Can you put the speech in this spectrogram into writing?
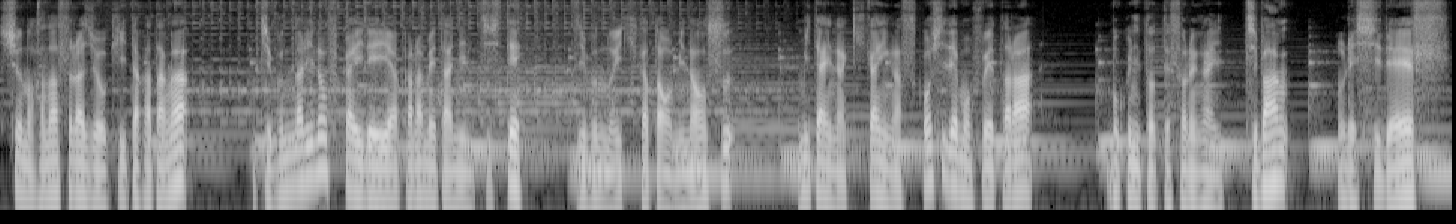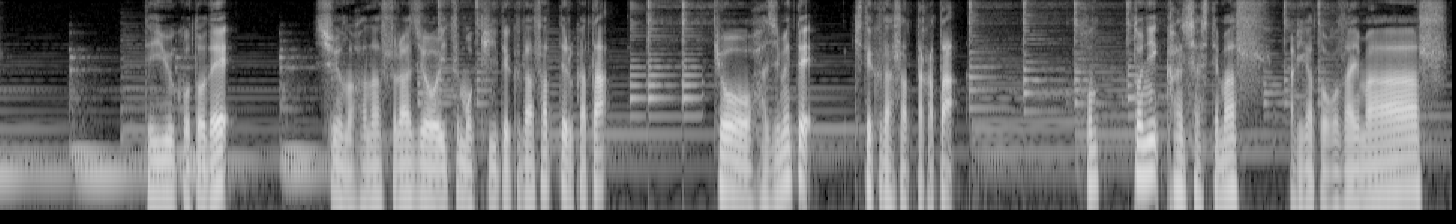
週の話すラジオを聞いた方が自分なりの深いレイヤーからメタ認知して自分の生き方を見直すみたいな機会が少しでも増えたら僕にとってそれが一番嬉しいです。っていうことで、週の話すラジオをいつも聞いてくださってる方、今日初めて来てくださった方、本当に感謝してます。ありがとうございます。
